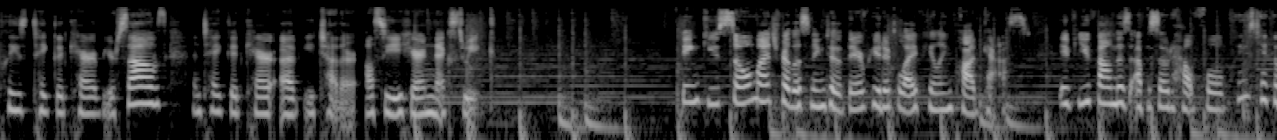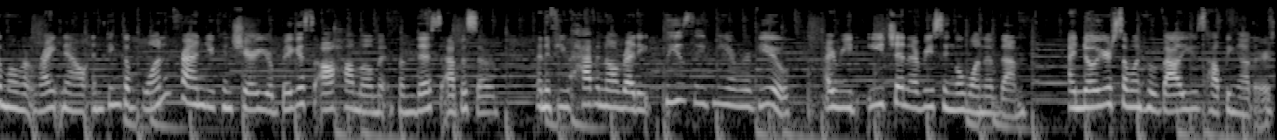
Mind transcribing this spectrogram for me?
Please take good care of yourselves and take good care of each other. I'll see you here next week. Thank you so much for listening to the Therapeutic Life Healing Podcast. If you found this episode helpful, please take a moment right now and think of one friend you can share your biggest aha moment from this episode. And if you haven't already, please leave me a review. I read each and every single one of them. I know you're someone who values helping others,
